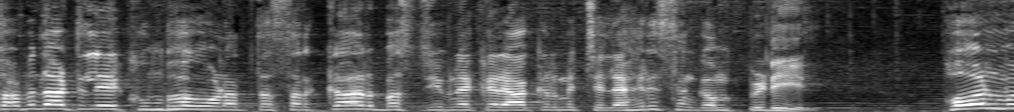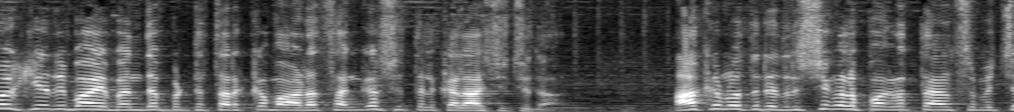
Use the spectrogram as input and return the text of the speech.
തമിഴ്നാട്ടിലെ കുംഭകോണത്ത് സർക്കാർ ബസ് ജീവനക്കാരെ ആക്രമിച്ച ലഹരി സംഘം പിടിയിൽ. ഹോൺ മുഴുക്കിയതുമായി ബന്ധപ്പെട്ട് തർക്കമാണ് സംഘർഷത്തിൽ കലാശിച്ചത്. ആക്രമണത്തിന്റെ ദൃശ്യങ്ങൾ പകർത്താൻ ശ്രമിച്ച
